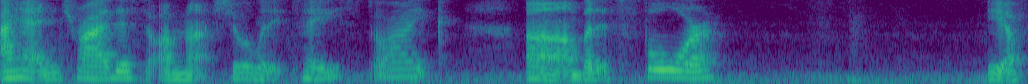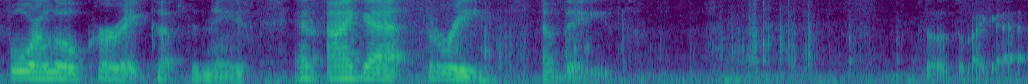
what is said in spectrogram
I hadn't tried this, so I'm not sure what it tastes like. Um, but it's four, yeah, four little Keurig cups in these. And I got three of these. So that's what I got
